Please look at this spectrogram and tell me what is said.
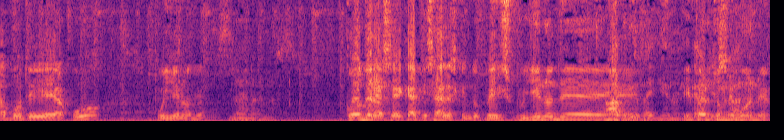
από ό,τι ακούω που γίνονται. Ναι, ναι, ναι. Κόντρα σε κάποιες άλλες κινητοποιήσει που γίνονται Αύριο θα γίνουν υπέρ κάποιες του άλλες. μνημονίου.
